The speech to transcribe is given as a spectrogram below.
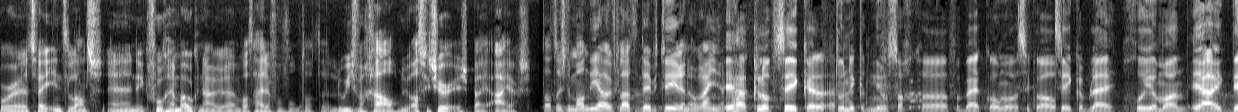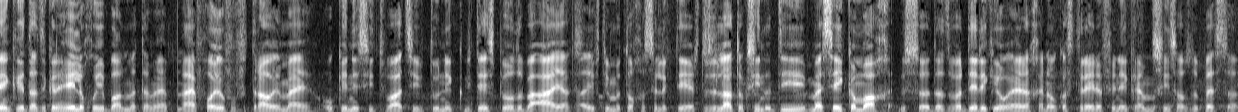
voor eh, twee interlands. En ik vroeg hem ook naar eh, wat hij ervan vond dat eh, Louis van Gaal nu adviseur is bij Ajax. Dat is de man die jou heeft laten debuteren in Oranje. Ja, klopt, zeker. Toen ik het nieuws zag uh, voorbij komen, was ik wel zeker blij. Goeie man. Ja, ik denk dat ik een hele goede band met hem heb. Hij heeft gewoon heel veel vertrouwen in mij. Ook in die situatie toen ik niet eens speelde bij Ajax, heeft hij me toch geselecteerd. Dus dat laat ook zien dat hij mij zeker mag. Dus uh, dat waardeer ik heel erg. En ook als trainer vind ik hem misschien zelfs de beste.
